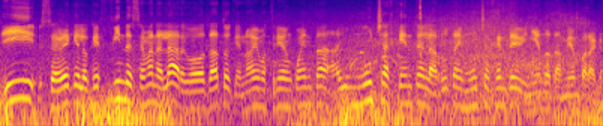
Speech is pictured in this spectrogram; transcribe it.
Y se ve que lo que es fin de semana largo, dato que no habíamos tenido en cuenta, hay mucha gente en la ruta y mucha gente viniendo también para acá.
